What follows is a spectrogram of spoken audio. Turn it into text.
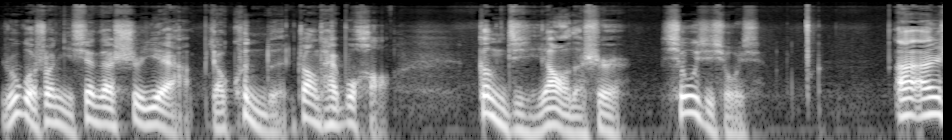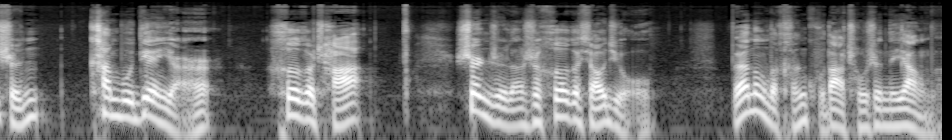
如果说你现在事业啊比较困顿，状态不好，更紧要的是休息休息，安安神，看部电影，喝个茶，甚至呢是喝个小酒，不要弄得很苦大仇深的样子，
